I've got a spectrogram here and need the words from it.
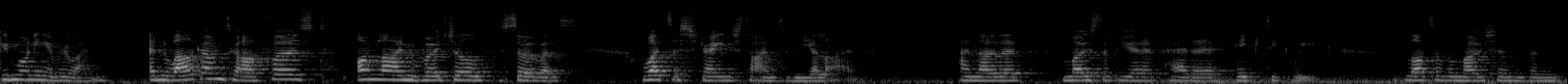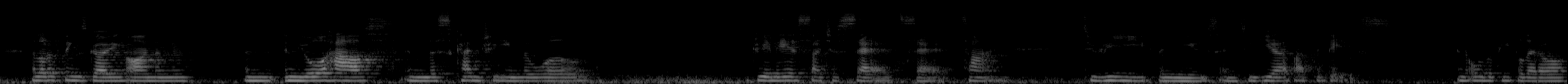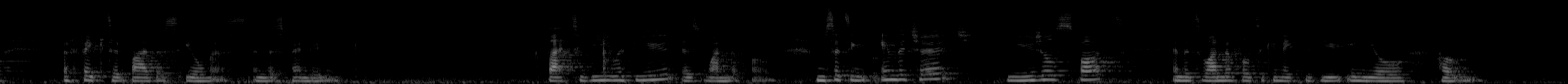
Good morning, everyone, and welcome to our first online virtual service. What a strange time to be alive. I know that most of you have had a hectic week with lots of emotions and a lot of things going on in, in, in your house, in this country, in the world. It really is such a sad, sad time to read the news and to hear about the deaths and all the people that are affected by this illness and this pandemic. But to be with you is wonderful. I'm sitting in the church, the usual spot, and it's wonderful to connect with you in your home.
